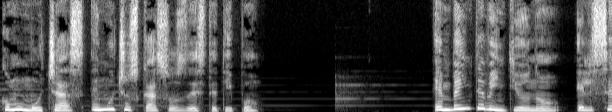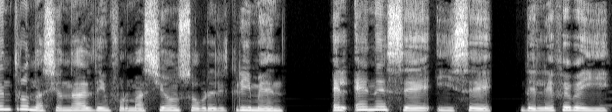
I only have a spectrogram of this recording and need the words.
como muchas en muchos casos de este tipo. En 2021, el Centro Nacional de Información sobre el Crimen, el NCIC del FBI,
